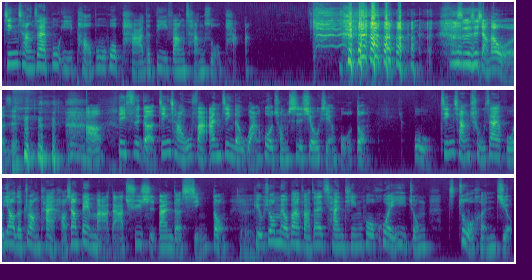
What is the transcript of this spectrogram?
经常在不宜跑步或爬的地方场所爬，是不是想到我儿子？好，第四个，经常无法安静的玩或从事休闲活动。五，经常处在活跃的状态，好像被马达驱使般的行动，比如说没有办法在餐厅或会议中坐很久。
